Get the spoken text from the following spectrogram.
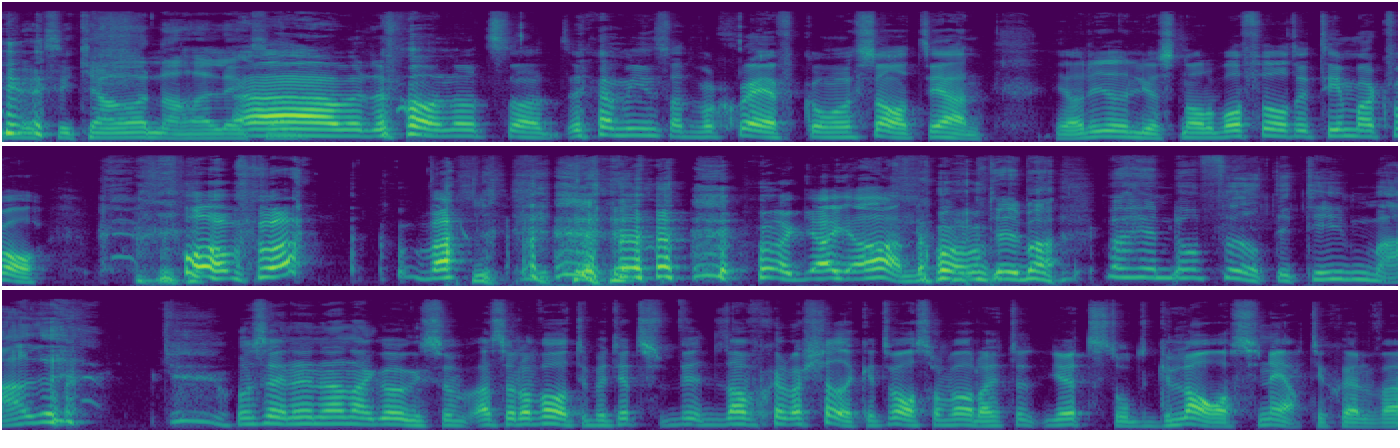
mexikanare liksom. Ja, men det var något sånt. Jag minns att vår chef kom och sa till han. Ja du Julius, nu har du bara 40 timmar kvar. Ja, va? Va? Vad gaggar han om? Du bara, vad händer om 40 timmar? Och sen en annan gång så, alltså det var typ ett, där själva köket var så var det ett jättestort glas ner till själva,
